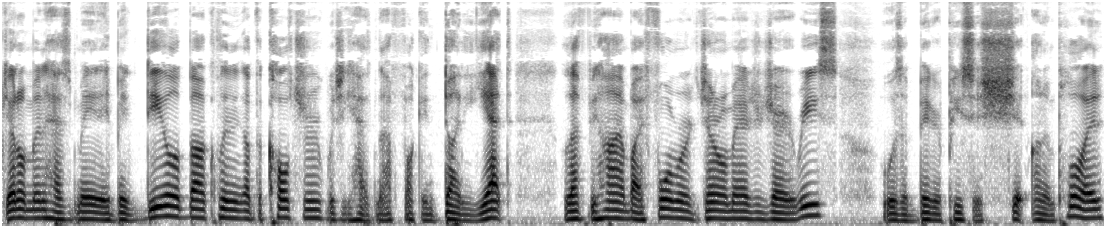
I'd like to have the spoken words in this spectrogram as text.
Gettleman has made a big deal about cleaning up the culture, which he has not fucking done yet. Left behind by former general manager Jerry Reese, who was a bigger piece of shit unemployed,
